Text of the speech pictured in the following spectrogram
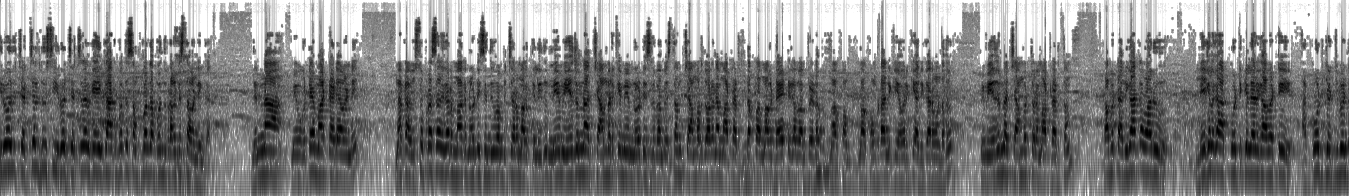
ఈ రోజు చర్చలు చూసి ఈ రోజు చర్చలకు ఏం కాకపోతే సంపూర్ణ బంధు ప్రకటిస్తామండి ఇంకా. నిన్న మేము ఒకటే మాట్లాడామండి. మాకు ఆ విశ్వప్రసాద్ గారు మాకు నోటీస్ ఎందుకు పంపించారో మాకు తెలియదు మేము ఏదన్నా ఛాంబర్కి మేము నోటీసులు పంపిస్తాం. ఛాంబర్ ద్వారానే మాట్లాడుతాం తప్ప మాకు డైరెక్ట్గా పంపించడం మాకు మాకు పంపడానికి ఎవరికి అధికారం ఉండదు. మేము ఏదన్నా ఛాంబర్తోనే మాట్లాడతాం. కాబట్టి అదిగాక వారు లీగల్గా కోర్టుకి వెళ్ళారు కాబట్టి ఆ కోర్టు జడ్జిమెంట్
